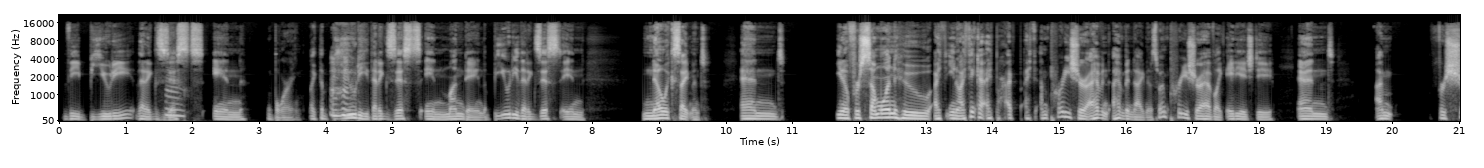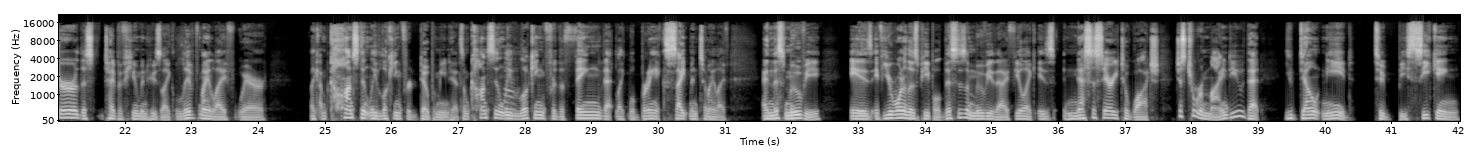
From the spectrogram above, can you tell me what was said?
the beauty that exists in boring. Like the Mhm. beauty that exists in mundane, the beauty that exists in no excitement. And you know, for someone who I, you know, I think I, I, I, I'm pretty sure I haven't, I haven't been diagnosed, but I'm pretty sure I have like ADHD, and I'm for sure this type of human who's like lived my life where, like, I'm constantly looking for dopamine hits. I'm constantly Mm. looking for the thing that like will bring excitement to my life, and this movie is if you're one of those people, this is a movie that I feel like is necessary to watch just to remind you that you don't need to be seeking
